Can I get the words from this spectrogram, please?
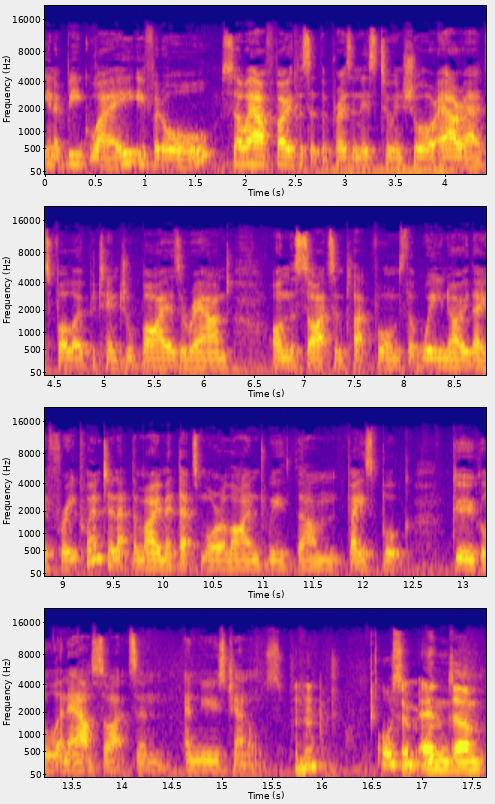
in a big way, if at all. So our focus at the present is to ensure our ads follow potential buyers around on the sites and platforms that we know they frequent. And at the moment, that's more aligned with um, Facebook, Google, and our sites and, and news channels. hmm Awesome. And um,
